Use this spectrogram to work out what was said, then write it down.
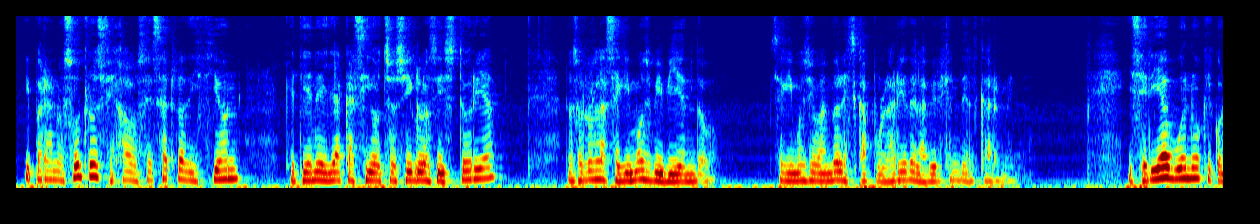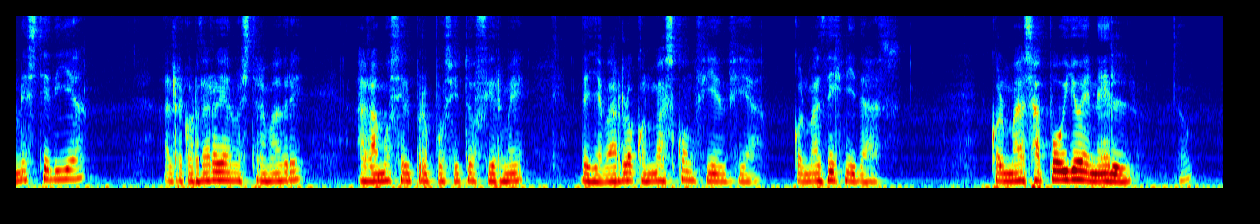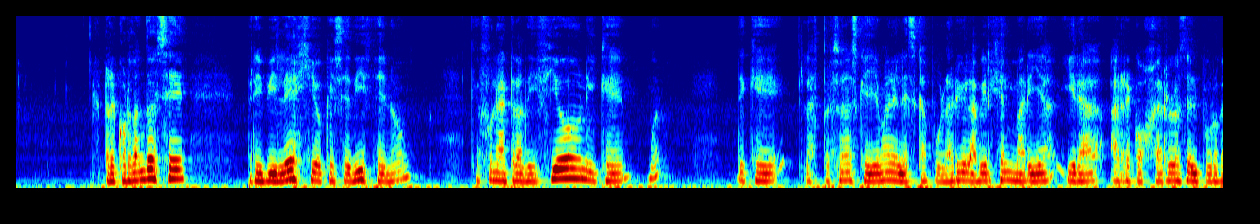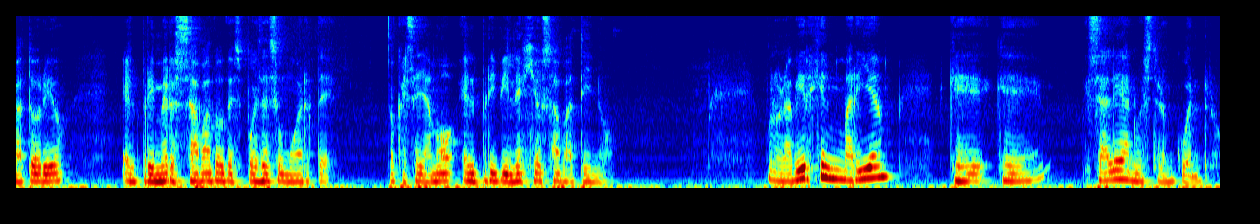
Y para nosotros, fijaos, esa tradición que tiene ya casi ocho siglos de historia, nosotros la seguimos viviendo, seguimos llevando el escapulario de la Virgen del Carmen. Y sería bueno que con este día, al recordar hoy a nuestra Madre, hagamos el propósito firme de llevarlo con más conciencia, con más dignidad, con más apoyo en él, recordando ese privilegio que se dice, ¿no? que fue una tradición y que, bueno, de que las personas que llevan el escapulario la Virgen María irá a recogerlos del purgatorio el primer sábado después de su muerte. lo que se llamó el privilegio sabatino. Bueno, la Virgen María que, que sale a nuestro encuentro.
